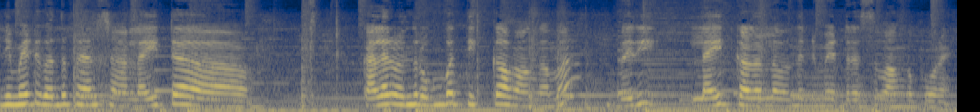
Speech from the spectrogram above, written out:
இனிமேட்டுக்கு வந்து ஃப்ரெண்ட்ஸ் நான் லைட்டாக கலர் வந்து ரொம்ப திக்காக வாங்காமல் வெரி லைட் கலரில் வந்து இனிமேல் ட்ரெஸ் வாங்க போகிறேன்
